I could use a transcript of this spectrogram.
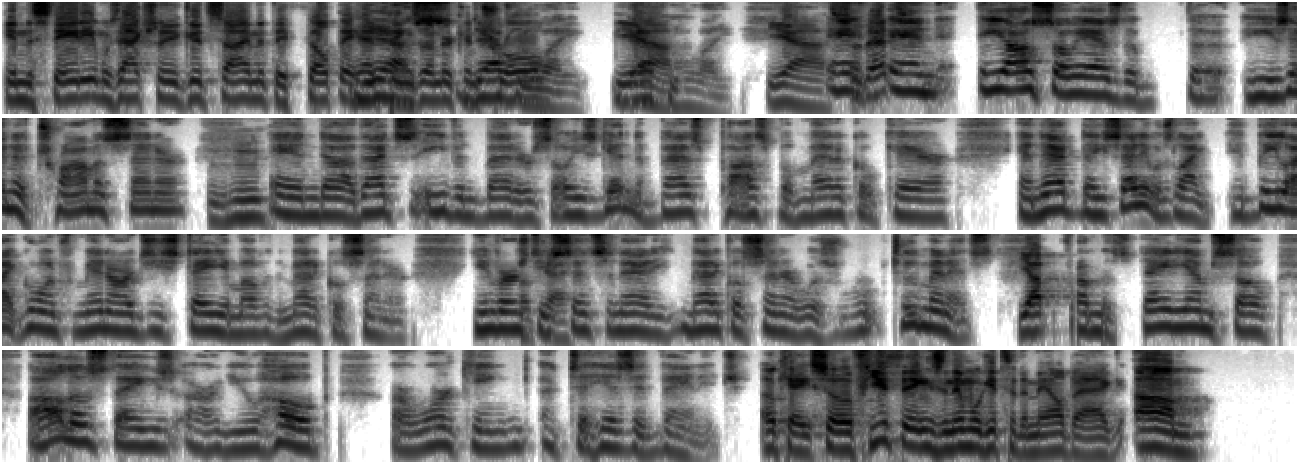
in the stadium was actually a good sign that they felt they had Yes, things under control. Definitely. Yeah. Definitely. Yeah. so And, that's and he also has the the he's in a trauma center Mhm. and uh, that's even better. So he's getting the best possible medical care, and that they said it was like it'd be like going from NRG Stadium over to the medical center. University of Cincinnati Medical Center was two minutes Yep. from the stadium. So all those things are you hope are working uh, to his advantage. Okay, so a few things, and then we'll get to the mailbag. Um,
